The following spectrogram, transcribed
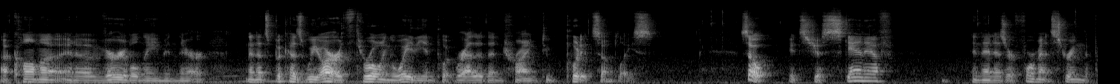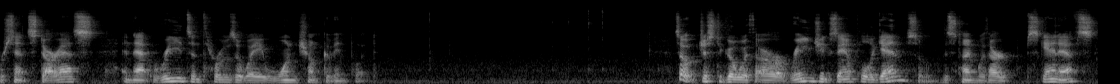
a comma and a variable name in there. And that's because we are throwing away the input rather than trying to put it someplace. So it's just scanf, and then as our format string, the percent star s, and that reads and throws away one chunk of input. So just to go with our range example again, so this time with our scanfs,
